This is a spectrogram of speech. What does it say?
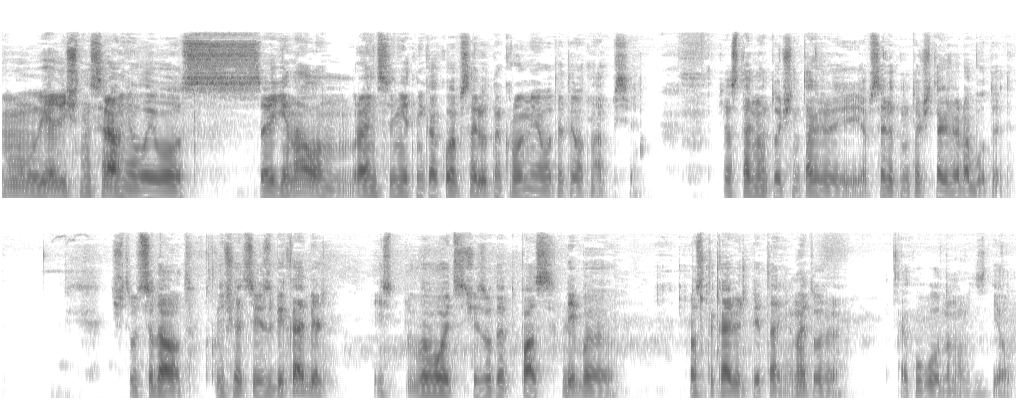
Ну, я лично сравнивал его с оригиналом. Разницы нет никакой абсолютно, кроме вот этой вот надписи. Все остальное точно так же и абсолютно точно так же работает. Значит, вот сюда вот подключается USB кабель и выводится через вот этот паз, либо просто кабель питания. Ну, это уже как угодно можно сделать.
